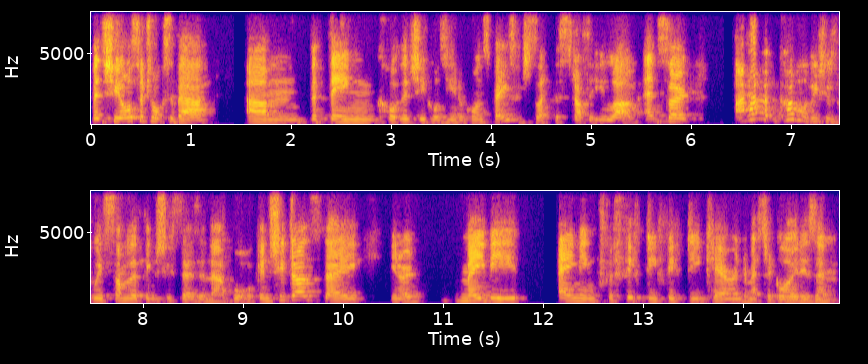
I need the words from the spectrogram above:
But she also talks about um, the thing called, that she calls unicorn space, which is like the stuff that you love. And so I have a couple of issues with some of the things she says in that book. And she does say, you know, maybe aiming for 50 50 care and domestic load isn't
